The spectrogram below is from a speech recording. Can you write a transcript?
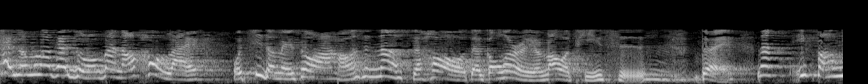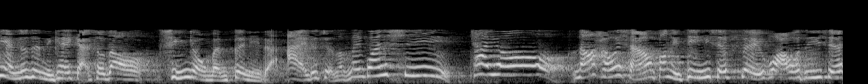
台上不知道该怎么办。然后后来我记得没错啊，好像是那时候的工作人员帮我提词，嗯对。那一方面就是你可以感受到亲友们对你的爱，就觉得没关系，加油，然后还会想要帮你定一些废话或者一些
